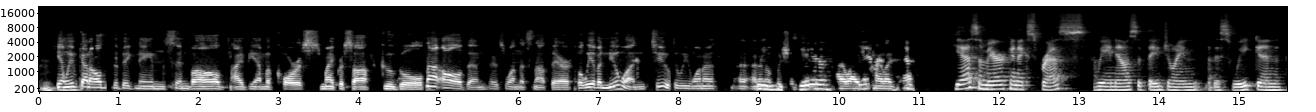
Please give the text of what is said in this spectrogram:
Mm-hmm. Yeah, we've got all the big names involved IBM, of course, Microsoft, Google, not all of them. There's one that's not there. But we have a new one too. Do we want to? Uh, I don't we know if we should do. highlight, yeah. highlight that. Yes, American Express. We announced that they joined this week and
